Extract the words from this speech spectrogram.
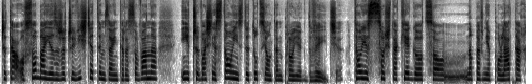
czy ta osoba jest rzeczywiście tym zainteresowana i czy właśnie z tą instytucją ten projekt wyjdzie. To jest coś takiego, co no pewnie po latach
